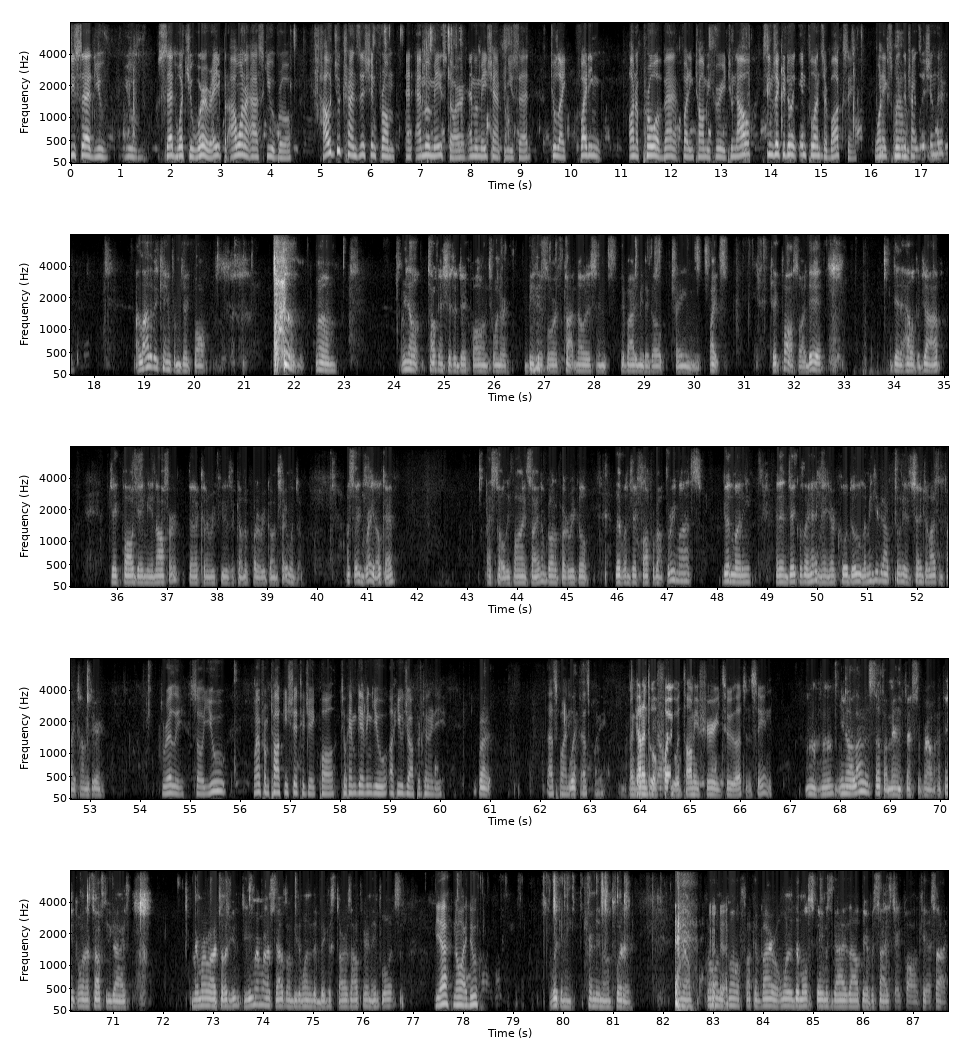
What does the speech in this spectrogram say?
you said you've you've said what you were, right? But I want to ask you, bro, how'd you transition from an MMA star, MMA champion, you said, to like fighting on a pro event, fighting Tommy Fury, to now seems like you're doing influencer boxing. Want to explain the Um, transition there? A lot of it came from Jake Paul. um, you know, talking shit to Jake Paul on Twitter. BJ mm-hmm. Flores caught notice and invited me to go train fights. Jake Paul, so I did. Did a hell of a job. Jake Paul gave me an offer that I couldn't refuse to come to Puerto Rico and train with him. I said, great, okay. That's totally fine. So I ended up going to Puerto Rico, lived with Jake Paul for about three months, good money. And then Jake was like, hey, man, you're a cool dude. Let me give you the opportunity to change your life and fight Tommy Fury. Really? So you went from talking shit to Jake Paul to him giving you a huge opportunity. Right. That's funny. What- That's funny. And got into a know- fight with Tommy Fury too. That's insane. hmm You know, a lot of this stuff I manifested, bro. I think when I talked to you guys, remember when I told you? Do you remember when I said I was going to be one of the biggest stars out there in influencers? Yeah, no, I do. Look at me trending on Twitter. You know, going going fucking viral. One of the most famous guys out there besides Jake Paul and KSI.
